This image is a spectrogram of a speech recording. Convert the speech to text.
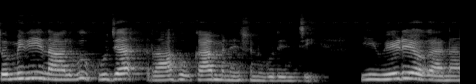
తొమ్మిది నాలుగు కుజ రాహు కాంబినేషన్ గురించి. ఈ వీడియో గాన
